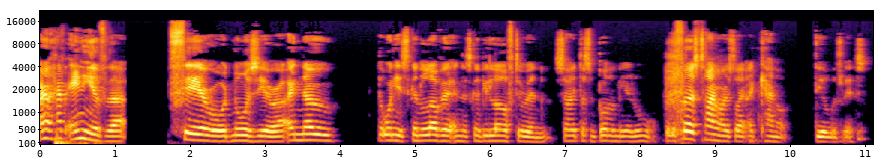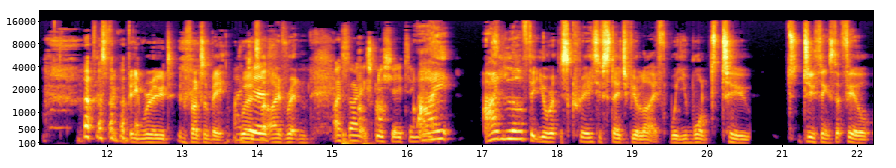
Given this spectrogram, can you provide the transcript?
I don't have any of that fear or nausea. I know the audience is going to love it and there's going to be laughter and so it doesn't bother me at all. But the first time I was like, I cannot deal with this. People being rude in front of me. I Words just- that I've written. I find it excruciating. I I love that you're at this creative stage of your life where you want to, to do things that feel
